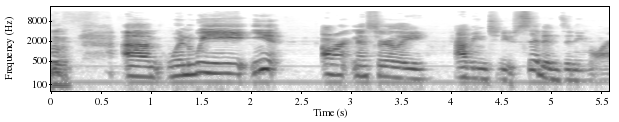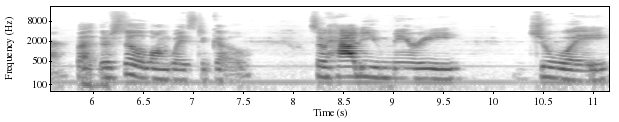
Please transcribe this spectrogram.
Yeah. um, when we you aren't necessarily having to do sit ins anymore, but there's still a long ways to go. So, how do you marry joy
